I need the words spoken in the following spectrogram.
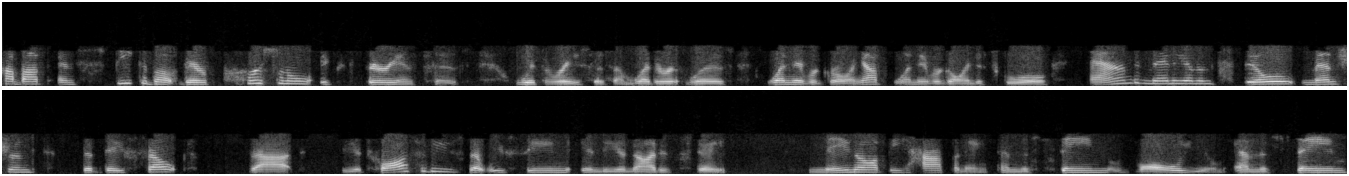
come up and speak about their personal experiences with racism, whether it was when they were growing up, when they were going to school, and many of them still mentioned that they felt that the atrocities that we've seen in the United States may not be happening in the same volume and the same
